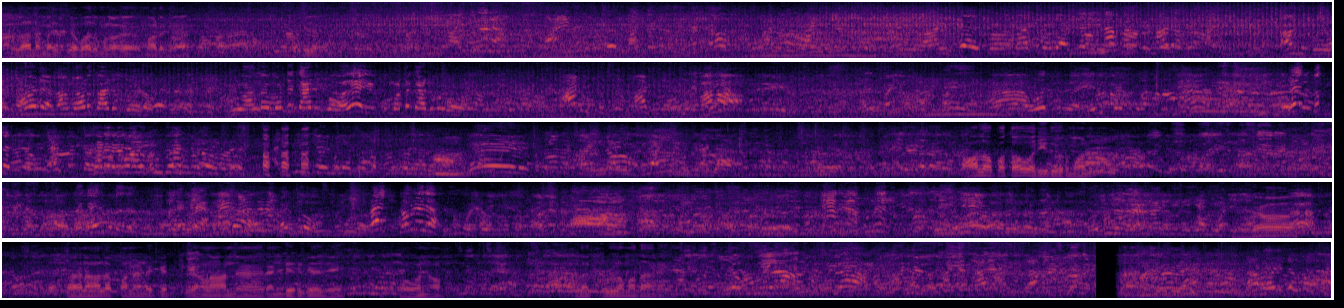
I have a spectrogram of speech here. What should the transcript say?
அதான் நம்ம ஜவாத மலை மாடுங்க. ஓகே. மாடு எல்லா மாடும் காட்டுக்கு போயிடும். நீ வந்தா மட்டும் காட்டுக்கு போவாத இப்ப மட்டும் காட்டுக்கு போவோம் ஆளா பார்த்தா வரியுது ஒரு மாடு. ஏதோ பதினாலு பன்னெண்டு கேட்டுருக்காங்களாம் அந்த ரெண்டு இருக்குது ஒவ்வொன்றும். எல்லாம் குள்ளமாக தான் இருக்குது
